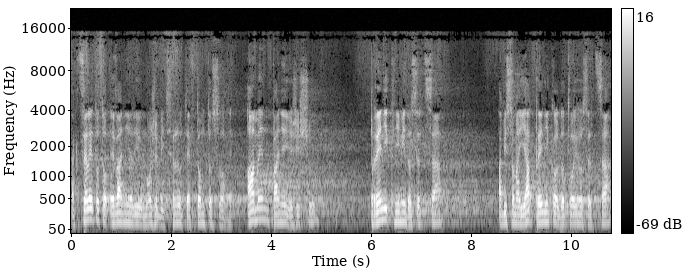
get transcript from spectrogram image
tak celé toto evanielium môže byť shrnuté v tomto slove. Amen, Pane Ježišu, prenikni mi do srdca, aby som aj ja prenikol do Tvojho srdca.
